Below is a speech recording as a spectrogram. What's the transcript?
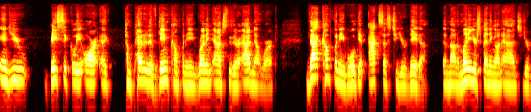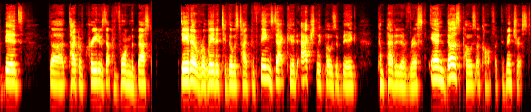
and you basically are a competitive game company running ads through their ad network, that company will get access to your data, the amount of money you're spending on ads, your bids, the type of creatives that perform the best, data related to those type of things that could actually pose a big competitive risk and does pose a conflict of interest.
